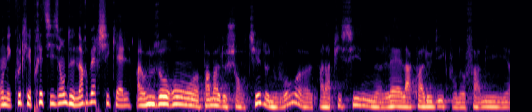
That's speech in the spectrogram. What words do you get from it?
On écoute les précisions de Norbert Schickel. Alors nous aurons pas mal de chantiers de nouveau. Euh, à la piscine, l'aile aqualudique pour nos familles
